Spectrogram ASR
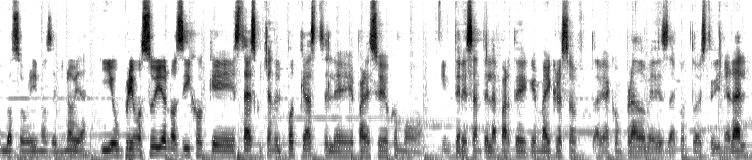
los sobrinos de mi novia. Y un primo suyo nos dijo que estaba escuchando el podcast, le pareció como interesante la parte de que Microsoft había comprado Bethesda con todo este dineral.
